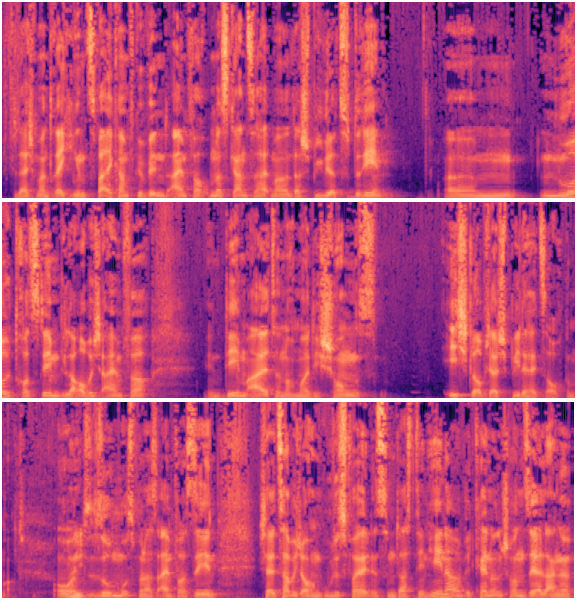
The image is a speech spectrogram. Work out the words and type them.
vielleicht mal einen dreckigen Zweikampf gewinnt, einfach um das Ganze halt mal das Spiel wieder zu drehen. Ähm, nur trotzdem glaube ich einfach, in dem Alter nochmal die Chance, ich glaube, ich als Spieler hätte es auch gemacht. Und mhm. so muss man das einfach sehen. Jetzt habe ich auch ein gutes Verhältnis zum Dustin Hehner. Wir kennen uns schon sehr lange.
